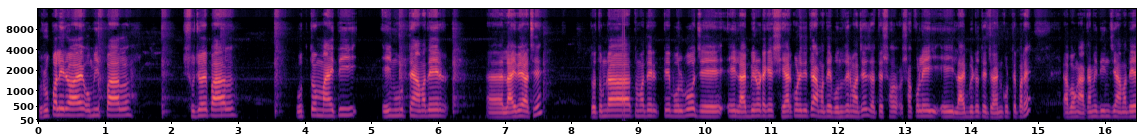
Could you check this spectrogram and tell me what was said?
রূপালী রয়, অমিত পাল, সুজয় পাল উত্তম মাইতি এই মুহূর্তে আমাদের লাইভে আছে। তো তোমরা তোমাদেরকে বলব যে এই লাইভ ভিডিওটাকে শেয়ার করে দিতে আমাদের বন্ধুদের মাঝে, যাতে সকলেই এই লাইভ ভিডিওতে জয়েন করতে পারে এবং আগামী দিন যে আমাদের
